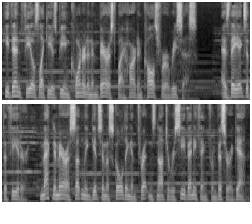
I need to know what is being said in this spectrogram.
He then feels like he is being cornered and embarrassed by Hart and calls for a recess. As they exit the theater, McNamara suddenly gives him a scolding and threatens not to receive anything from Visser again.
